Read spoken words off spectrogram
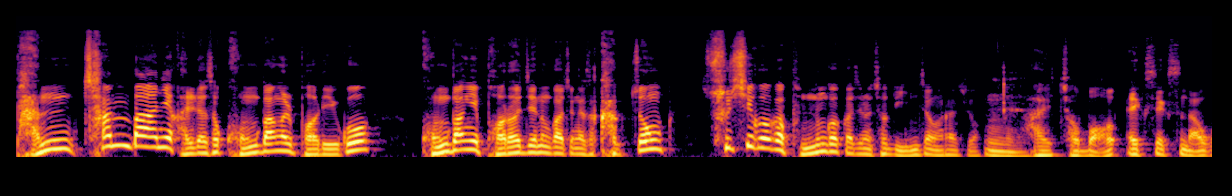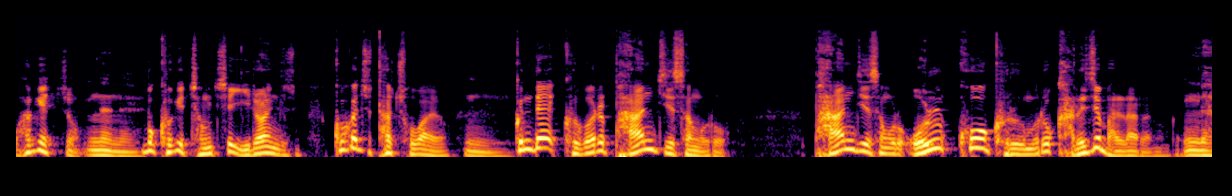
반, 찬반이 갈려서 공방을 벌이고 공방이 벌어지는 과정에서 각종 수식어가 붙는 것까지는 저도 인정을 하죠. 네. 아이, 저뭐 XX 나오고 하겠죠. 네네. 뭐 그게 정치의 일환인 거죠. 그거까지 다 좋아요. 음. 근데 그거를 반지성으로, 반지성으로 옳고 그름으로 가르지 말라라는 거예요. 네.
